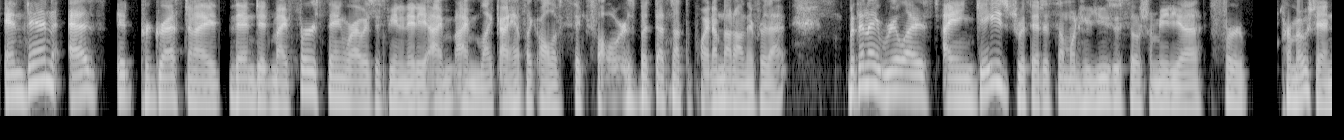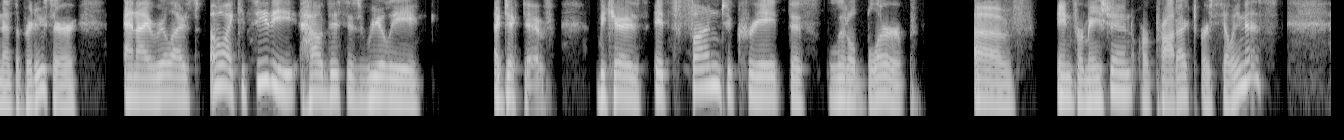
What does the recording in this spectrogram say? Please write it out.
And then as it progressed and I then did my first thing where I was just being an idiot, I'm I'm like I have like all of 6 followers, but that's not the point. I'm not on there for that. But then I realized I engaged with it as someone who uses social media for promotion as a producer and I realized, "Oh, I could see the how this is really addictive because it's fun to create this little blurb of information or product or silliness.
